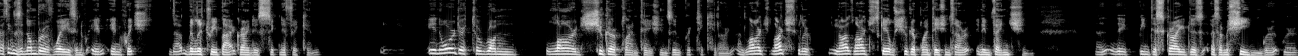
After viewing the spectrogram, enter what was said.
I think there's a number of ways in, in, in which that military background is significant. In order to run large sugar plantations in particular, and large large scale large scale sugar plantations are an invention. Uh, they've been described as, as a machine where, where,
